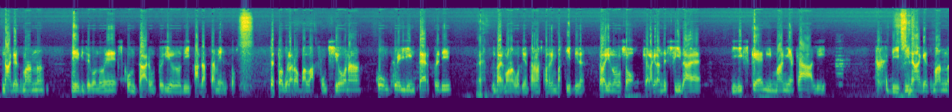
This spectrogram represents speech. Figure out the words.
Nagelsmann, devi secondo me scontare un periodo di adattamento. Se poi quella roba là funziona con quegli interpreti eh. il Bayern Monaco può diventare una squadra imbattibile, però io non lo so, cioè, la grande sfida è gli schemi maniacali di, di Nagelsmann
